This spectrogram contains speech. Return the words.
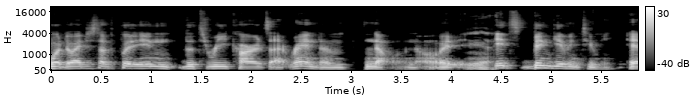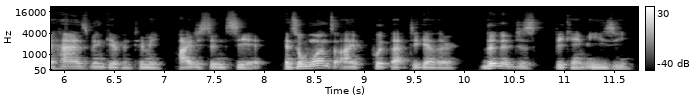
What do I just have to put in the three cards at random? No, no. It, Yeah. It's been given to me. It has been given to me. I just didn't see it. And so once I put that together, then it just became easy.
